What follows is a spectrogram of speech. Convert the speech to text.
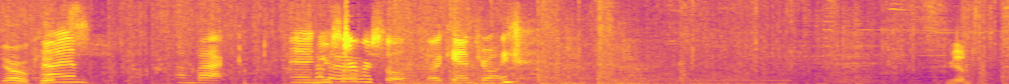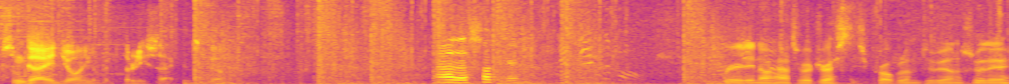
Yo, kids. I'm, I'm back. And your server's full, so I can't join. Yep. Some guy joined about 30 seconds ago. Ah, that fucker. Really know how to address this problem, to be honest with you.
